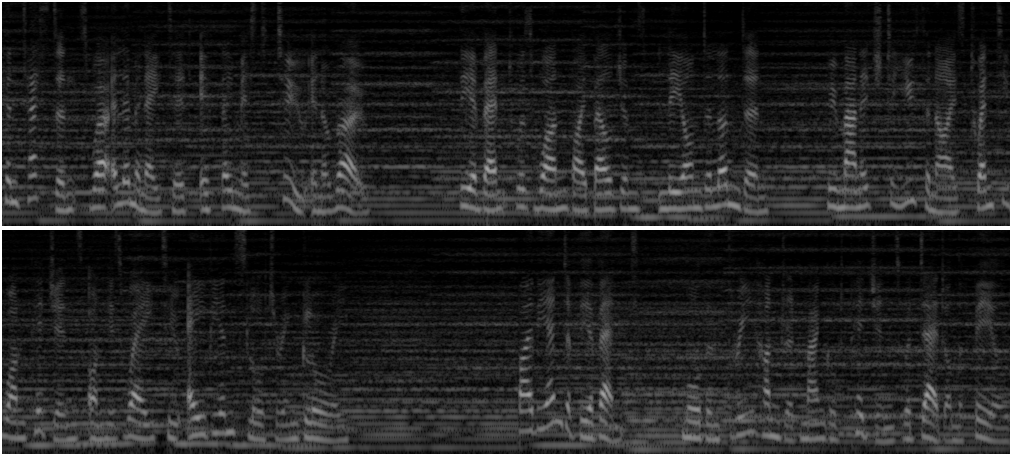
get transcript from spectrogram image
Contestants were eliminated if they missed two in a row. The event was won by Belgium's Leon de Lunden, who managed to euthanize 21 pigeons on his way to avian slaughtering glory. By the end of the event, more than 300 mangled pigeons were dead on the field.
